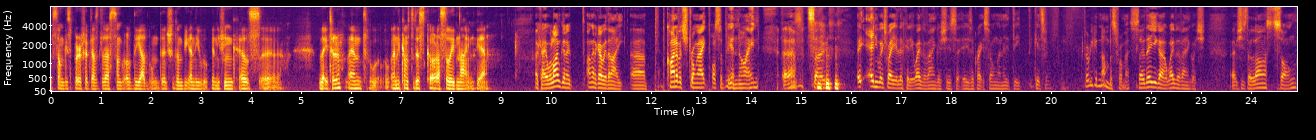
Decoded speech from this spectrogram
song is perfect as the last song of the album. There shouldn't be any anything else uh, later. And when it comes to the score, a solid nine. Yeah. Okay, well, I'm gonna I'm gonna go with an eight. Uh, kind of a strong eight, possibly a nine. Um, so, any which way you look at it, Wave of Anguish is is a great song, and it, it gets very good numbers from us. So there you go, Wave of Anguish, uh, which is the last song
